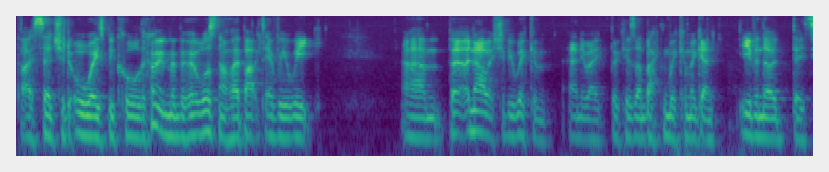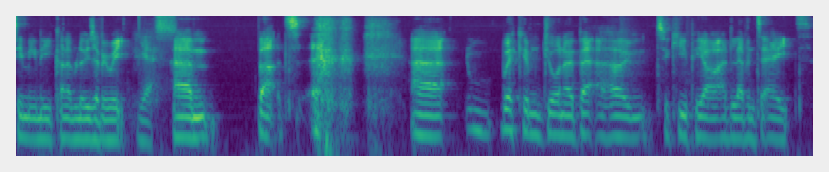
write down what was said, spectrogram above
that I said should always be called. I can't remember who it was now. Who I backed every week, um, but now it should be Wycombe anyway because I'm backing Wycombe again, even though they seemingly kind of lose every week. Yes. Um, but uh, Wycombe draw no bet at home to QPR at 11 to 8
